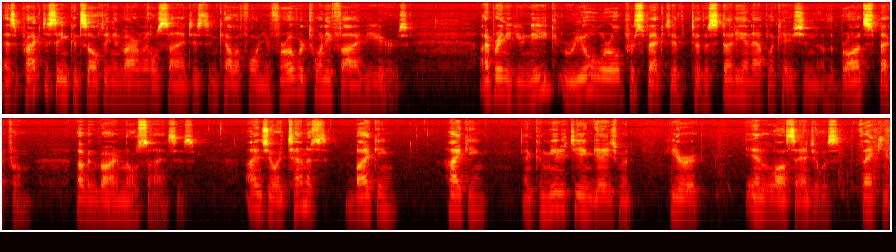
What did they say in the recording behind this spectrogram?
as a practicing consulting environmental scientist in California for over 25 years, I bring a unique real-world perspective to the study and application of the broad spectrum of environmental sciences. I enjoy tennis, biking, hiking, and community engagement here in Los Angeles. Thank you.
